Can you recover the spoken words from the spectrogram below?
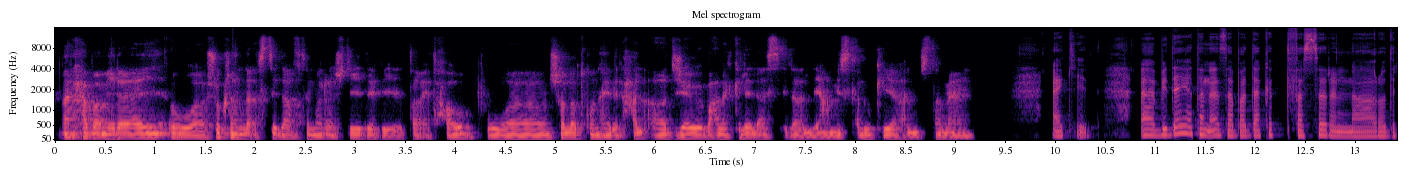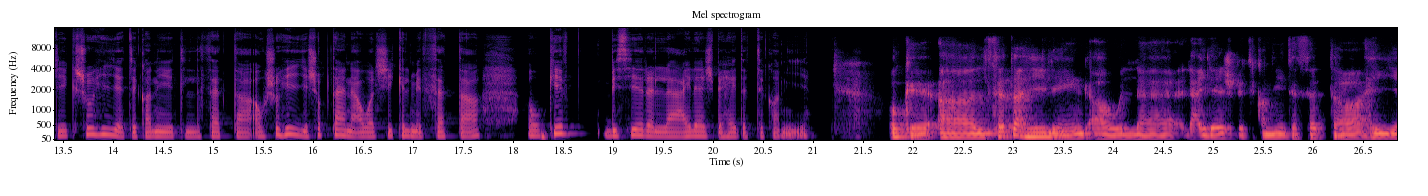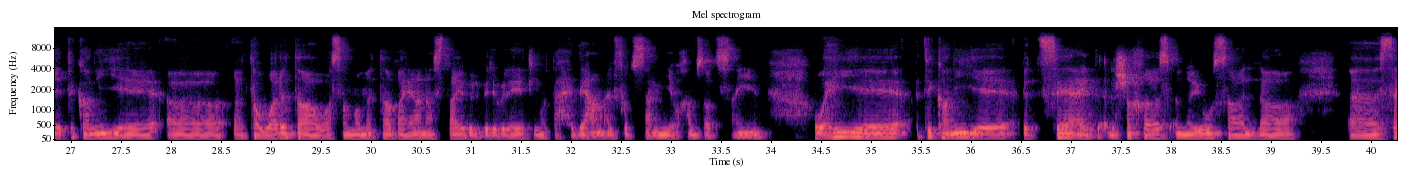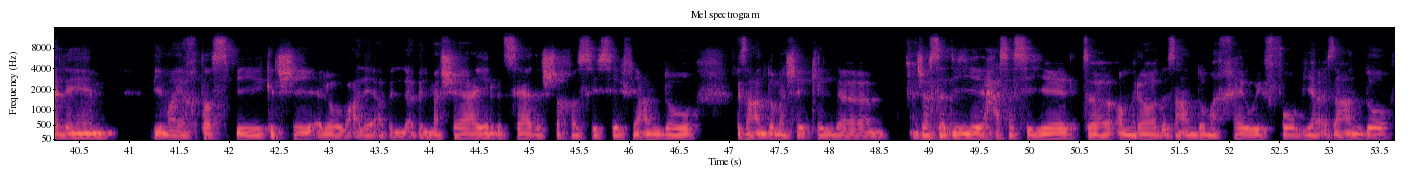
مرحبا ميراي وشكرا لاستضافتي مرة جديدة بطاقة حب وإن شاء الله تكون هذه الحلقة تجاوب على كل الأسئلة اللي عم يسألوك إياها المستمعين. أكيد. آه، بداية إذا بدك تفسر لنا رودريك شو هي تقنية الثيتا؟ أو شو هي شو بتعني أول شي كلمة ثيتا؟ وكيف بيصير العلاج بهيدي التقنية؟ Okay. آه ال theta healing أو العلاج بتقنية الثيتا هي تقنية آه طورتها وصممتها فيانا ستايبل بالولايات المتحدة عام 1995 وهي تقنية بتساعد الشخص إنه يوصل لسلام آه، بما يختص بكل شيء له علاقة بالمشاعر. بتساعد الشخص يصير في عنده إذا عنده مشاكل جسدية حساسيات أمراض إذا عنده مخاوف فوبيا إذا عنده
